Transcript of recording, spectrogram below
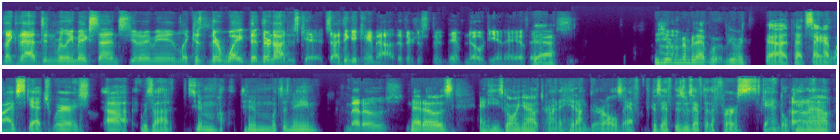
like that didn't really make sense. You know what I mean? Like because they're white, they're, they're not his kids. I think it came out that they're just they're, they have no DNA of his. Yeah. Did you Um, remember that? You were uh, that Saturday Night Live sketch where uh, it was uh, Tim Tim what's his name Meadows. Meadows, and he's going out trying to hit on girls after because this was after the first scandal came Uh, out.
